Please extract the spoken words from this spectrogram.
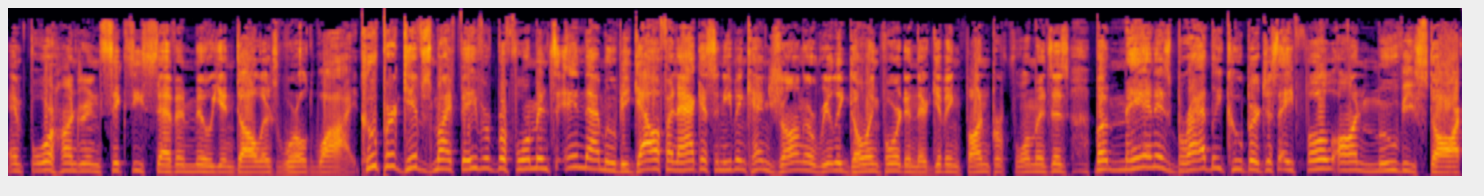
and $467 million worldwide. Cooper gives my favorite performance in that movie. Galifianakis and even Ken Jeong are really going for it and they're giving fun performances. But man, is Bradley Cooper just a full on movie star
